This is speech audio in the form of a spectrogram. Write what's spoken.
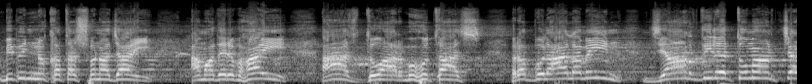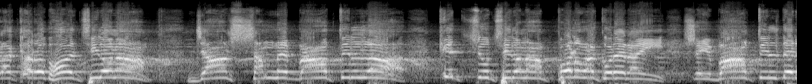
বিভিন্ন কথা শোনা যায়। আমাদের ভাই আজ দোয়ার মুহতাজ। রব্বুল আলমিন, যার দিলে তোমার ছাড়া কারও ভয় ছিল না। যার সামনে বাতিল্লা কিচ্ছু ছিল না, পরোয়া করে নাই। সেই বাতিলদের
